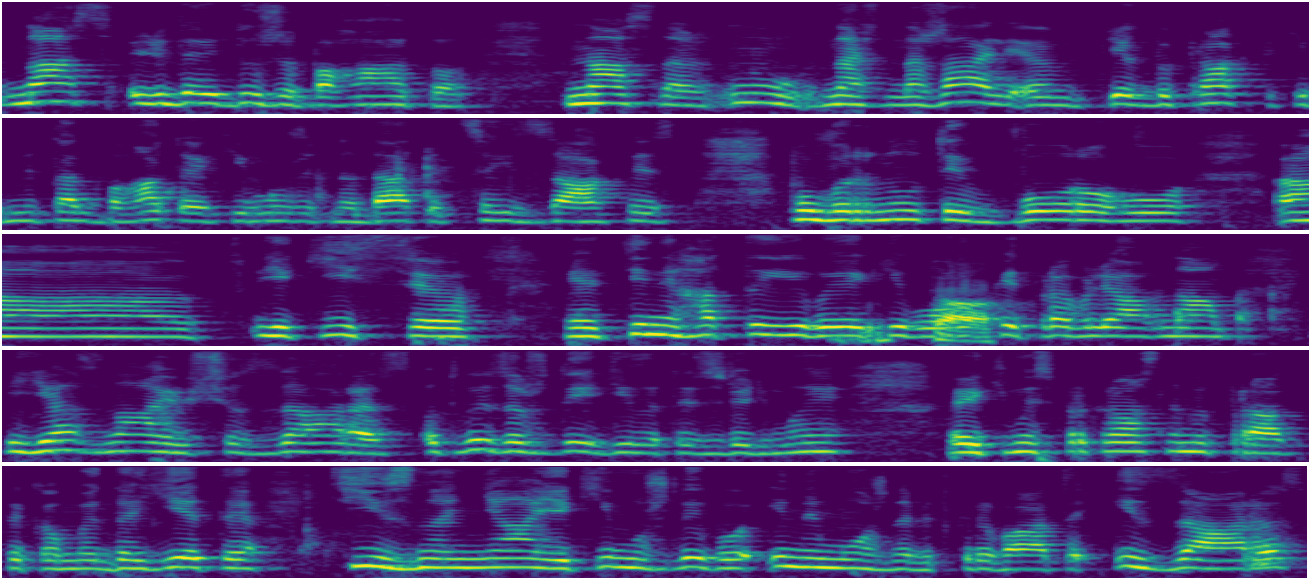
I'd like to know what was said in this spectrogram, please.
Нас людей дуже багато. Нас на ну на, на жаль, е, якби практиків не так багато, які можуть надати цей захист, повернути ворогу а, якісь е, ті негативи, які ворог Так. відправляв нам. І я знаю, що зараз, от ви завжди ділитесь з людьми якимись прекрасними практиками, даєте ті знання, які можливо і не можна відкривати. І зараз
